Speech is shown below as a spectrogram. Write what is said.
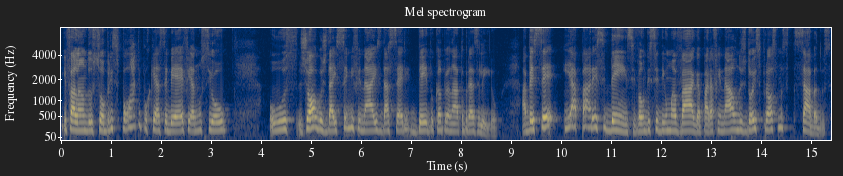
E falando sobre esporte, porque a CBF anunciou os jogos das semifinais da Série D do Campeonato Brasileiro. ABC e Aparecidense vão decidir uma vaga para a final nos dois próximos sábados.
